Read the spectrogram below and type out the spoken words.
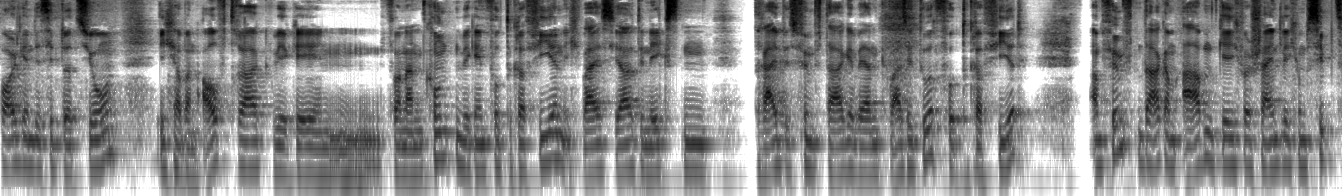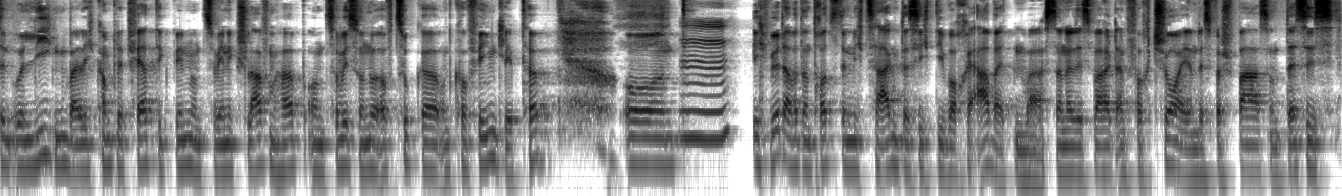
folgende Situation. Ich habe einen Auftrag, wir gehen von einem Kunden, wir gehen fotografieren. Ich weiß ja, die nächsten drei bis fünf Tage werden quasi durchfotografiert. Am fünften Tag am Abend gehe ich wahrscheinlich um 17 Uhr liegen, weil ich komplett fertig bin und zu wenig geschlafen habe und sowieso nur auf Zucker und Koffein gelebt habe. Und mm. Ich würde aber dann trotzdem nicht sagen, dass ich die Woche arbeiten war, sondern das war halt einfach Joy und das war Spaß. Und das ist,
